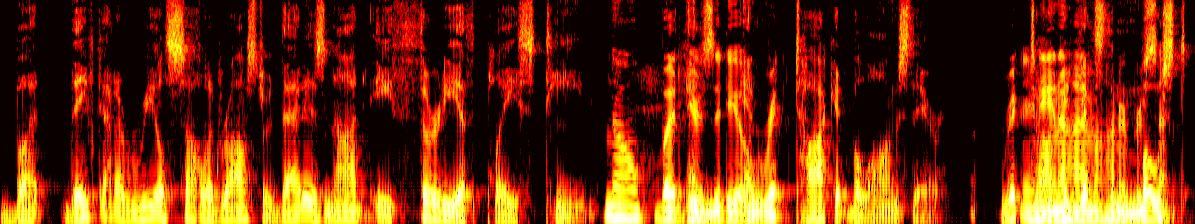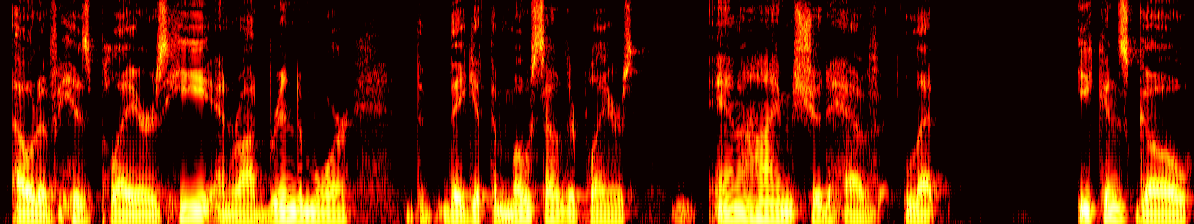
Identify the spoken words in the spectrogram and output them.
But they've got a real solid roster. That is not a 30th place team. no, but here's the deal. And Rick Tocchet belongs there. Rick Tocchet Anaheim, gets the 100%. most out of his players. He and Rod Brind'Amour, they get the most out of their players. Anaheim should have let Eakins go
